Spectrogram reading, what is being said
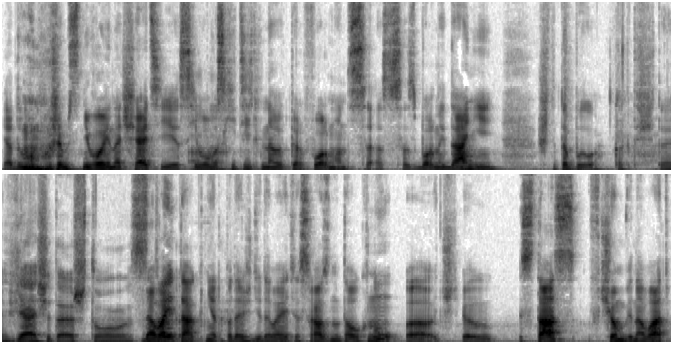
Я думаю, можем с него и начать, и с его ага. восхитительного перформанса со сборной Дании. Что это было? Как ты считаешь? Я считаю, что... Давай так, нет, подожди, давай я тебя сразу натолкну. Стас в чем виноват?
